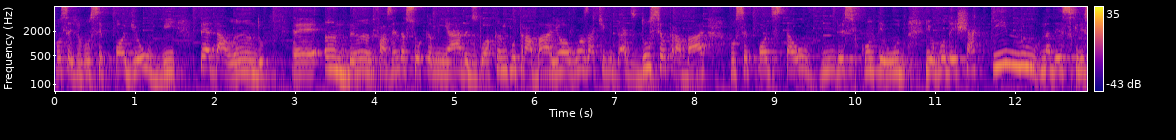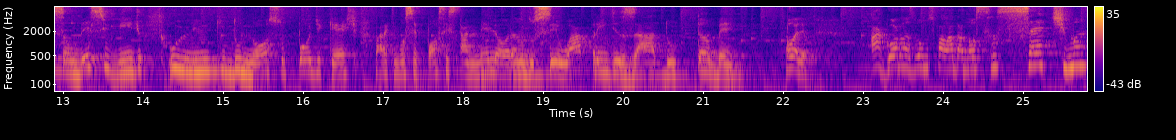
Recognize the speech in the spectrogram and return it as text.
ou seja, você pode ouvir pedalando, é, andando, fazendo a sua caminhada, deslocando para o trabalho, em algumas atividades do seu trabalho, você pode estar ouvindo esse conteúdo. E eu vou deixar aqui no, na descrição desse vídeo o link do nosso podcast para que você possa estar melhorando o seu aprendizado aprendizado também. Olha, agora nós vamos falar da nossa sétima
